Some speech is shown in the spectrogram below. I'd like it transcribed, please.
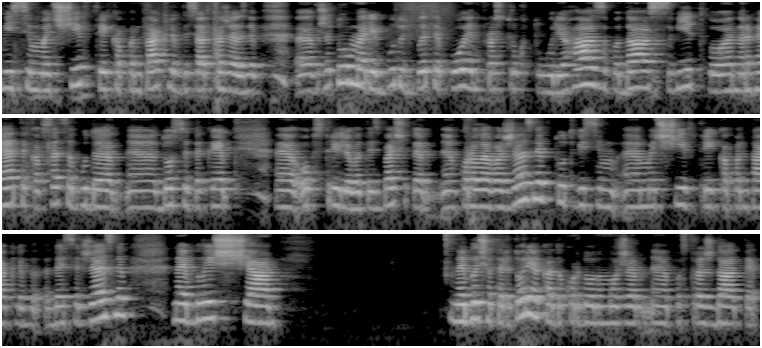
Вісім мечів, трійка пентаклів, десятка жезлів. Е, в Житомирі будуть бити по інфраструктурі. Газ, вода, світло, енергетика, все це буде е, досить таки е, обстрілюватись. Бачите, королева жезлів, тут вісім мечів, трійка пентаклів, 10 жезлів. Найближча. Найближча територія, яка до кордону може постраждати.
